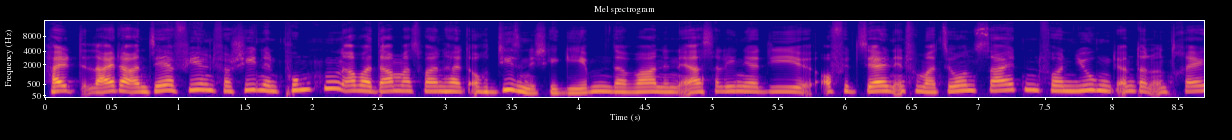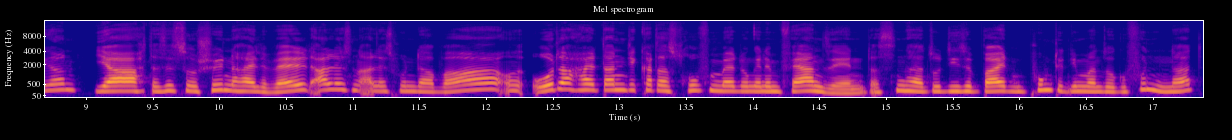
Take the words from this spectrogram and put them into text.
halt leider an sehr vielen verschiedenen Punkten, aber damals waren halt auch diese nicht gegeben. Da waren in erster Linie die offiziellen Informationsseiten von Jugendämtern und Trägern. Ja, das ist so schöne heile Welt alles und alles wunderbar. Oder halt dann die Katastrophenmeldungen im Fernsehen. Das sind halt so diese beiden Punkte, die man so gefunden hat.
